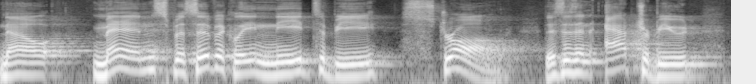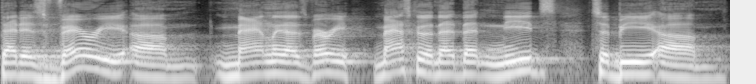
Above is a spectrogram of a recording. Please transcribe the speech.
Now, men specifically need to be strong. This is an attribute that is very um, manly, that is very masculine, that, that needs to be um,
